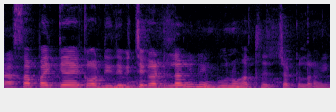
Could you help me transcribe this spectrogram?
ਰਸ ਆਪਾਂ ਇੱਕ ਕੌਡੀ ਦੇ ਵਿੱਚ ਕੱਢ ਲਾਂਗੇ, ਨਿੰਬੂ ਨੂੰ ਹੱਥ 'ਚ ਚੱਕ ਲਾਂਗੇ।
